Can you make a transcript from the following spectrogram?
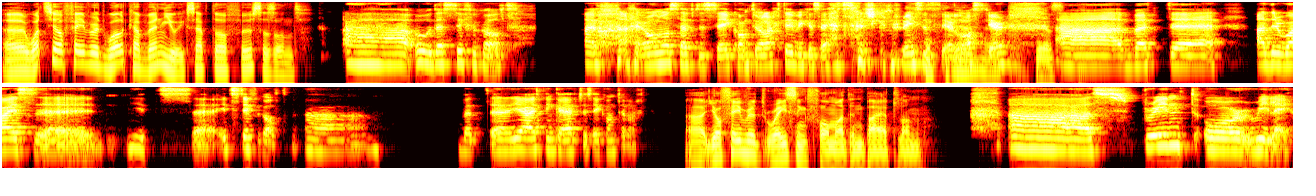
uh, what's your favorite World Cup venue except of Östersund? Uh, oh, that's difficult. I, I almost have to say Kontiolahti because I had such good races there yeah, last year. Yes. Uh, but uh, otherwise, uh, it's uh, it's difficult. Uh, but uh, yeah, I think I have to say Kontiolahti. your favorite racing format in biathlon? sprint or relay.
